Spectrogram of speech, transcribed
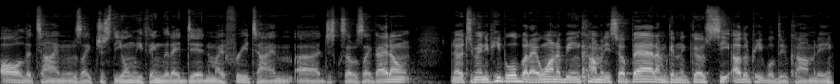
all the time. It was like just the only thing that I did in my free time, uh, just because I was like, I don't know too many people, but I want to be in comedy so bad. I'm to go see other people do comedy.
